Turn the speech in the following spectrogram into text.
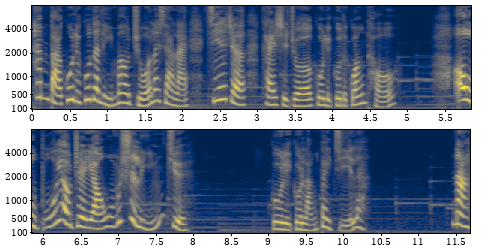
他们把咕里咕的礼帽啄了下来，接着开始啄咕里咕的光头。哦，不要这样，我们是邻居。咕里咕狼狈极了。那，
